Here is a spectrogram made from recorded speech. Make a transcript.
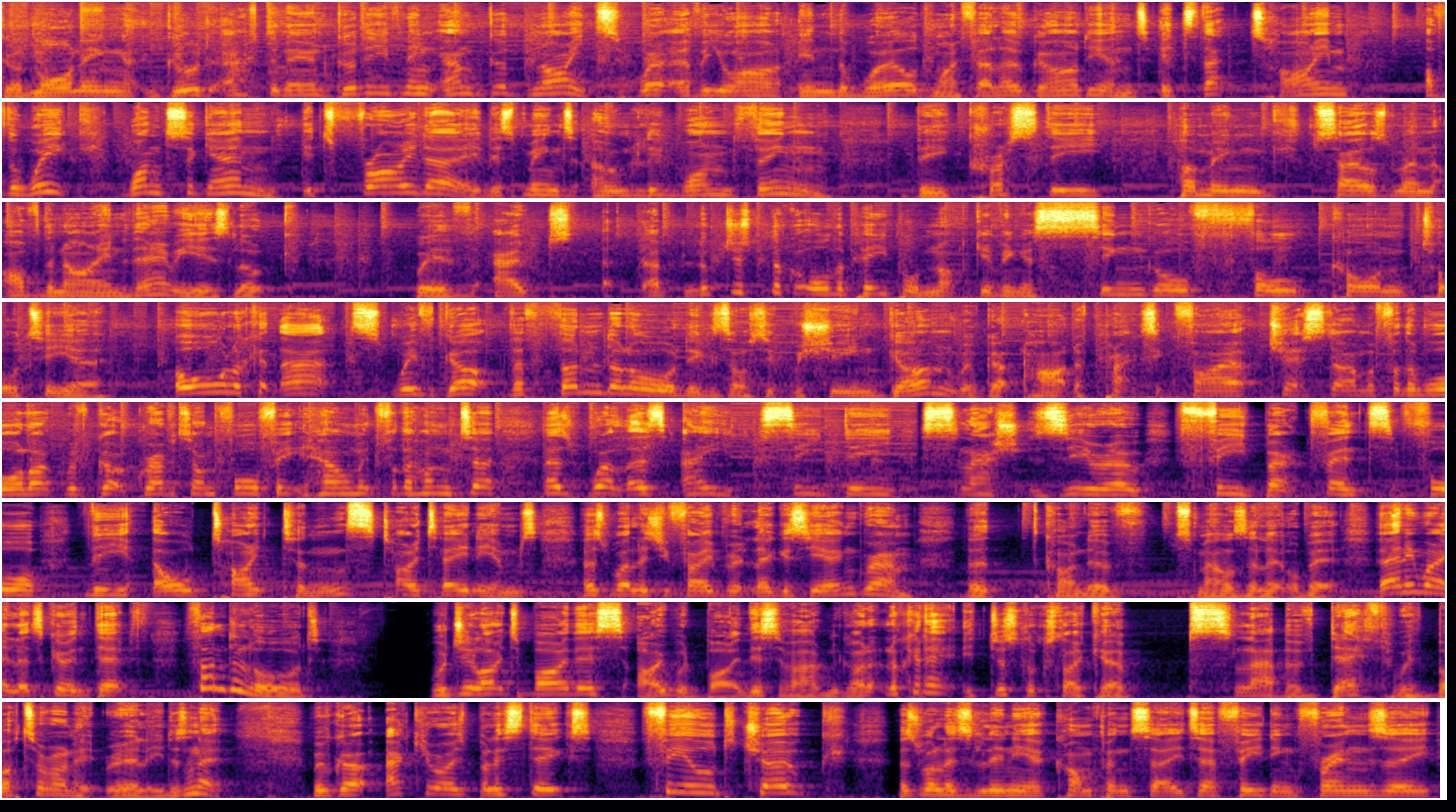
Good morning, good afternoon, good evening, and good night, wherever you are in the world, my fellow Guardians. It's that time of the week. Once again, it's Friday. This means only one thing. The crusty, humming salesman of the nine. There he is, look. Without. Uh, look, just look at all the people not giving a single full corn tortilla Oh, look at that. We've got the Thunderlord exotic machine gun. We've got Heart of Praxic Fire, chest armor for the Warlock. We've got Graviton Forfeit helmet for the Hunter, as well as a CD slash zero feedback fence for the old Titans, Titaniums, as well as your favorite Legacy Engram that kind of smells a little bit. Anyway, let's go in depth. Thunderlord. Would you like to buy this? I would buy this if I hadn't got it. Look at it. It just looks like a slab of death with butter on it, really, doesn't it? We've got Accurized Ballistics, Field Choke, as well as Linear Compensator, Feeding Frenzy,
